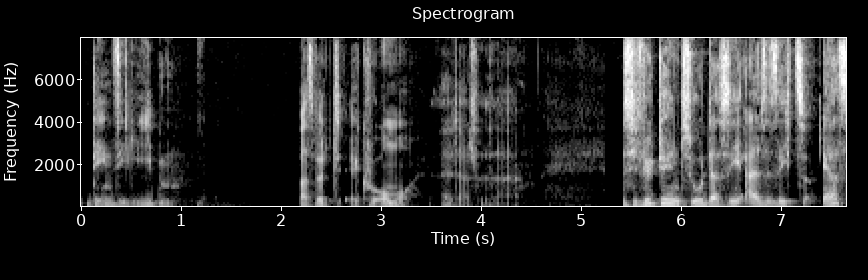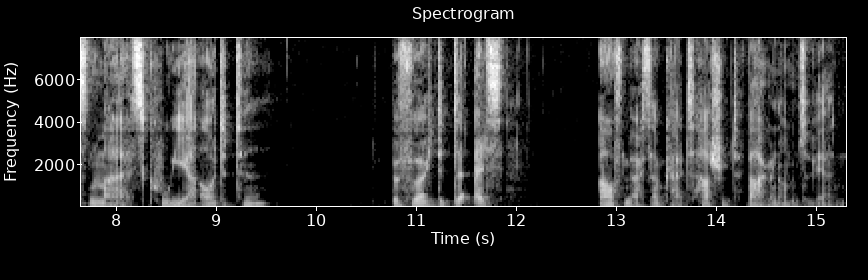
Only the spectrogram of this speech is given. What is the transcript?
den sie lieben. Was wird Cuomo äh, dazu sagen? Sie fügte hinzu, dass sie, als sie sich zum ersten Mal als queer outete, befürchtete, als aufmerksamkeitshaschend wahrgenommen zu werden.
